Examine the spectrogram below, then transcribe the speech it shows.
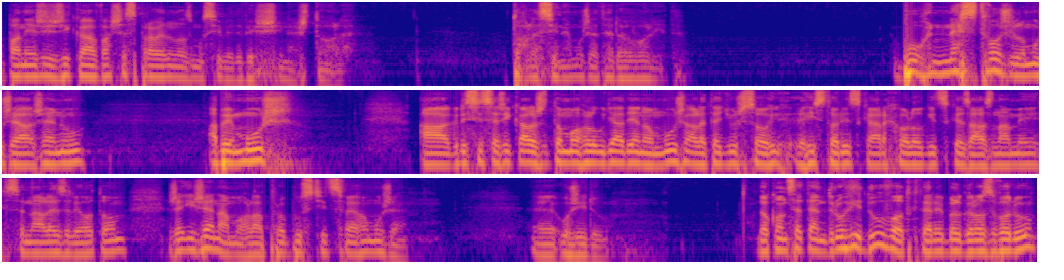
A pan Ježíš říká, vaše spravedlnost musí být vyšší než tohle. Tohle si nemůžete dovolit. Bůh nestvořil muže a ženu, aby muž, a když si se říkal, že to mohl udělat jenom muž, ale teď už jsou historické archeologické záznamy, se nalezly o tom, že i žena mohla propustit svého muže e, u Židů. Dokonce ten druhý důvod, který byl k rozvodu,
